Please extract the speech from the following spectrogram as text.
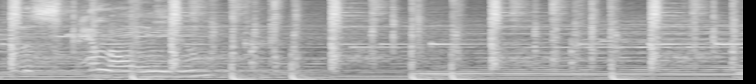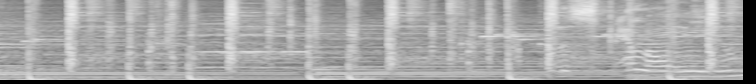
Put a spell on you. Put a spell on you.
